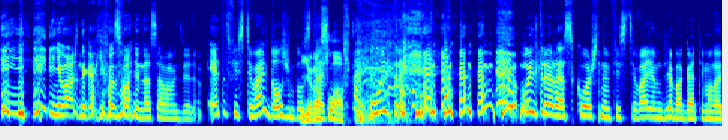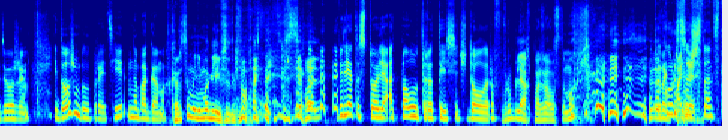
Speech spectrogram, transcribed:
И неважно, как его звали на самом деле. Этот фестиваль должен был стать ультра, ультра роскошным фестивалем для богатой молодежи. И должен был пройти на Багамах. Кажется, мы не могли все-таки попасть на этот фестиваль. Билеты стоили от полутора тысяч долларов. В рублях, пожалуйста, можешь? По курсу понять. 16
